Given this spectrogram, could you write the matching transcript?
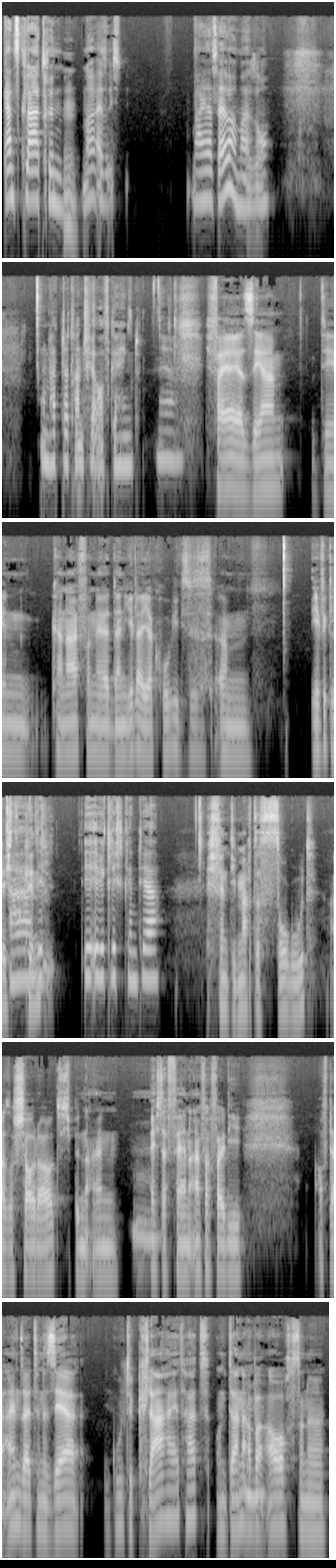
ganz klar drin. Hm. Ne? Also ich war ja selber mal so und habe da dran viel aufgehängt. Ja. Ich feiere ja sehr den Kanal von der Daniela Jacobi, dieses ähm, Ewiglichtkind. Ah, Ewiglichtkind, ja. Ich finde, die macht das so gut. Also Shoutout. Ich bin ein hm. echter Fan, einfach weil die auf der einen Seite eine sehr gute Klarheit hat und dann mhm. aber auch so eine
